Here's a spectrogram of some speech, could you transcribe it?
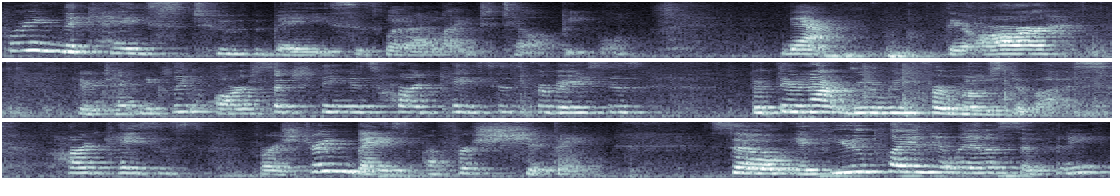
bring the case to the bass is what I like to tell people. Now, there are, there technically are such things as hard cases for basses, but they're not really for most of us. Hard cases for a string bass are for shipping. So if you play in the Atlanta Symphony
